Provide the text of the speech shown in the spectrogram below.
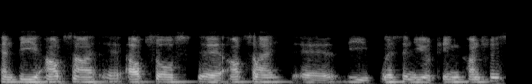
can be outside, uh, outsourced uh, outside uh, the Western European countries.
